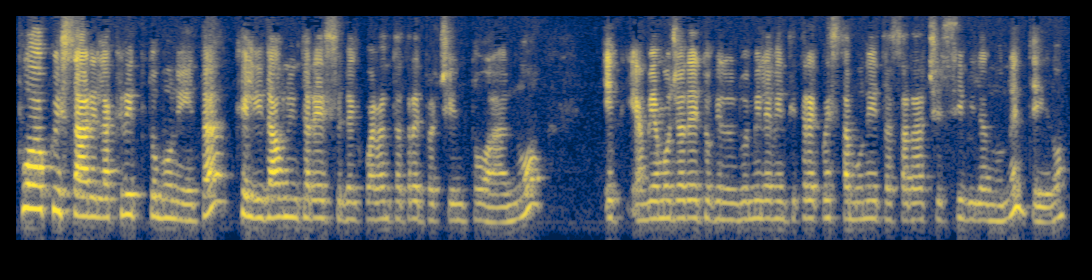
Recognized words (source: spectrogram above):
può acquistare la criptomoneta che gli dà un interesse del 43% annuo e abbiamo già detto che nel 2023 questa moneta sarà accessibile al mondo intero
